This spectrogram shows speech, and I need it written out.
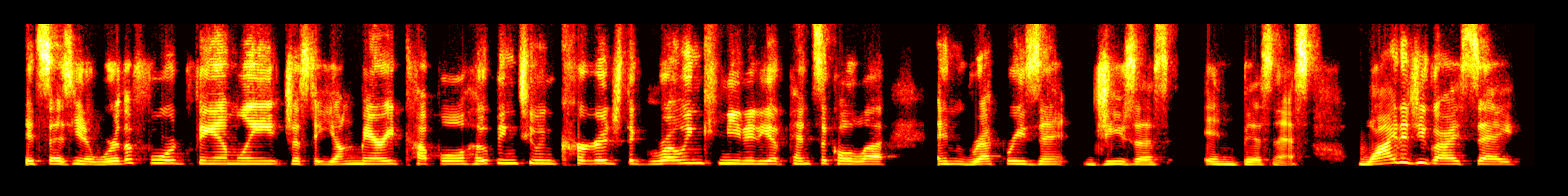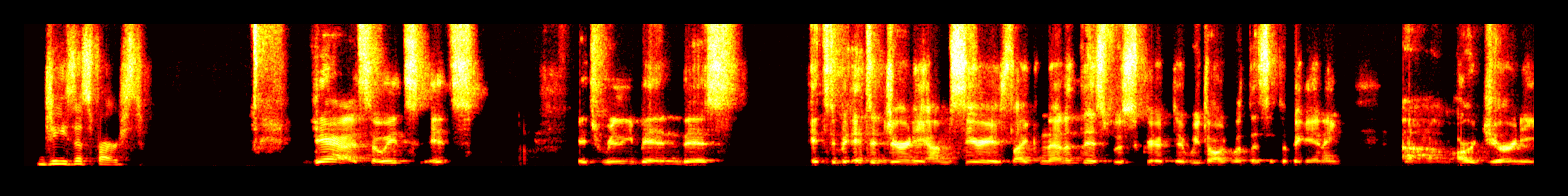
It says, you know, we're the Ford family, just a young married couple hoping to encourage the growing community of Pensacola and represent Jesus in business. Why did you guys say Jesus first? Yeah, so it's it's it's really been this it's a, it's a journey. I'm serious. Like none of this was scripted. We talked about this at the beginning. Um, our journey,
